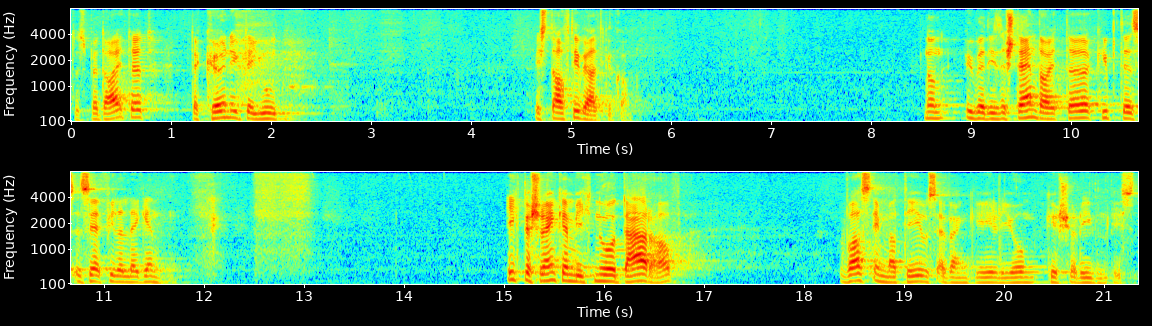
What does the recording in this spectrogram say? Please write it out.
das bedeutet, der König der Juden ist auf die Welt gekommen. Nun, über diese Sterndeuter gibt es sehr viele Legenden. Ich beschränke mich nur darauf, was im Matthäusevangelium geschrieben ist.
